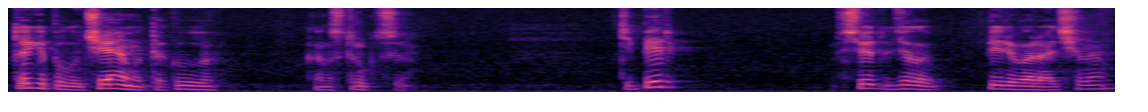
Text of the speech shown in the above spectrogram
В итоге получаем вот такую конструкцию. Теперь все это дело переворачиваем.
